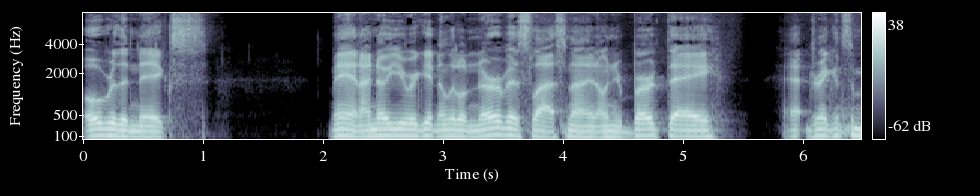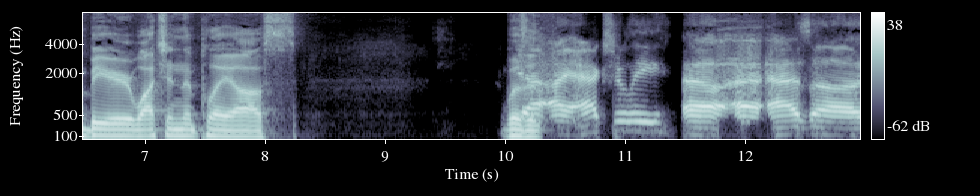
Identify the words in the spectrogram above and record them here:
over the Knicks. Man, I know you were getting a little nervous last night on your birthday, at- drinking some beer, watching the playoffs. Was yeah, it? I actually, uh, as uh,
